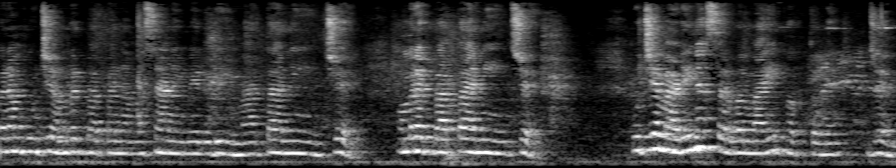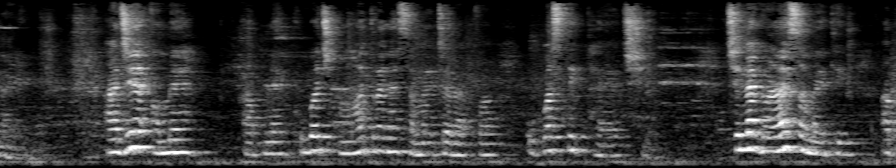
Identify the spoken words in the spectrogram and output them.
પરમ પૂજ્ય અમૃત બાપાના મસાણી મેલડી માતાની જય. અમૃત બાપાની જય. પૂજ્ય માળીના સર્વ માઈ ભક્તોને જય માળી આજે અમે આપને ખૂબ જ મહત્વના સમાચાર આપવા ઉપસ્થિત થયા છીએ. છેલ્લા ઘણા સમયથી આપ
